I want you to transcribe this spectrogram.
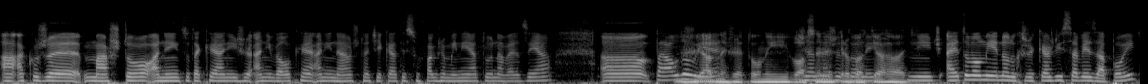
a akože máš to a nie je to také ani, že ani veľké, ani náročné, tie karty sú fakt, že miniatúrna verzia. Uh, pravdou žiadne je... žetóny, vlastne žiadne netreba žetóny, ťahať. Nič. A je to veľmi jednoduché, že každý sa vie zapojiť.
